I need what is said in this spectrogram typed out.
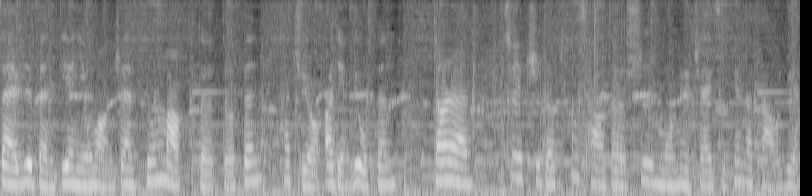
在日本电影网站 Filmmark 的得分，它只有二点六分。当然，最值得吐槽的是《魔女宅急便》的导演。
